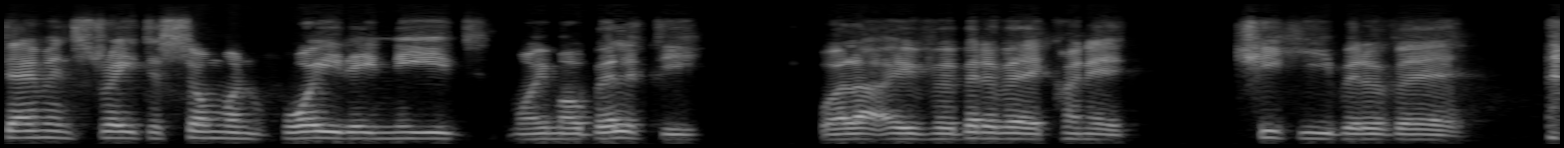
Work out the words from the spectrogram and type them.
demonstrate to someone why they need my mobility. Well, I've a bit of a kind of cheeky bit of a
